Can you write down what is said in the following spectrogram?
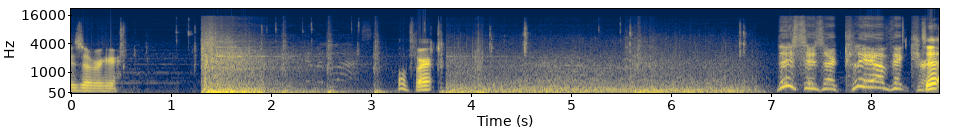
Who's over here? Oh, fart. This is a clear victory.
